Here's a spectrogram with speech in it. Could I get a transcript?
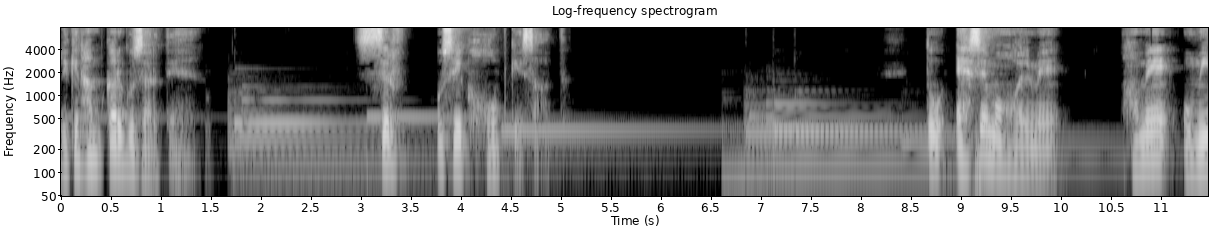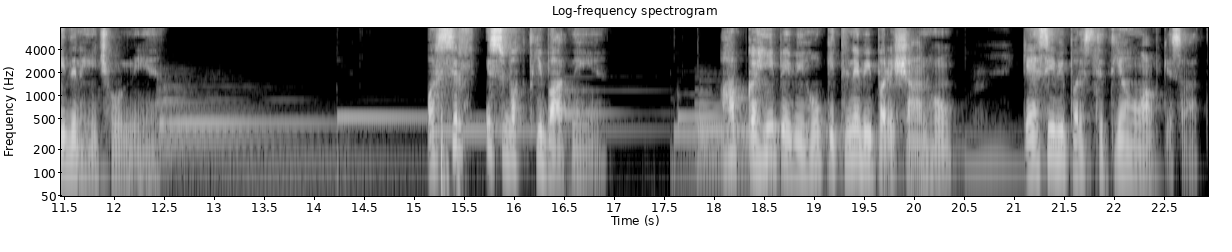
लेकिन हम कर गुजरते हैं। सिर्फ़ उस एक होप के साथ। तो ऐसे माहौल में हमें उम्मीद नहीं छोड़नी है। और सिर्फ़ इस वक्त की बात नहीं है। आप कहीं पे भी हो, कितने भी परेशान हो, कैसी भी परिस्थितियाँ हो आपके साथ,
